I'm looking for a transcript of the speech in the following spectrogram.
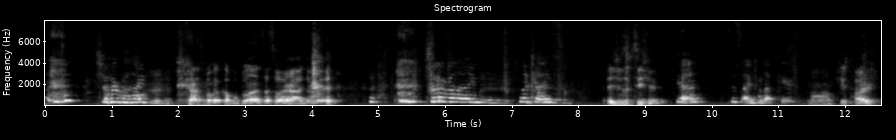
Show her behind. She kind of smoked a couple blunts. That's why her eyes are red. Show her behind. Look, guys. It's just a t-shirt? Yeah. It says, I do not care. No, she's tired.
